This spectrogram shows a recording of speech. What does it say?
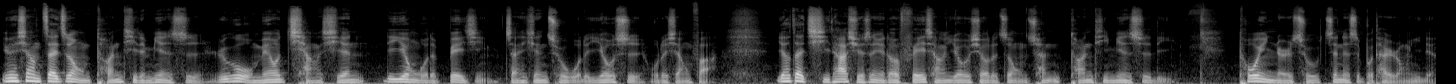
因为像在这种团体的面试，如果我没有抢先利用我的背景展现出我的优势、我的想法，要在其他学生也都非常优秀的这种团团体面试里脱颖而出，真的是不太容易的。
